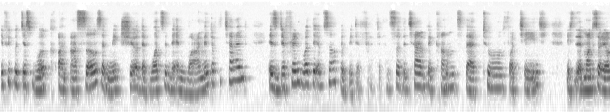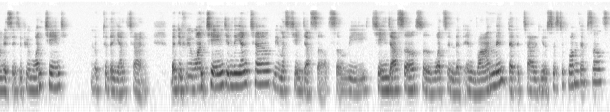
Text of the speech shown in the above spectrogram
if we could just work on ourselves and make sure that what's in the environment of the child is different, what they absorb will be different. And so the child becomes that tool for change. The Montessori always says, if you want change, look to the young child. But if we want change in the young child, we must change ourselves. So we change ourselves so what's in that environment that the child uses to form themselves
